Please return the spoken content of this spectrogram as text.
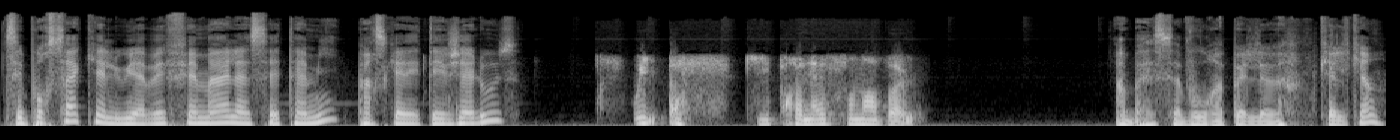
C'est pour ça qu'elle lui avait fait mal à cet ami Parce qu'elle était jalouse? Oui, parce qu'il prenait son envol. Ah ben, ça vous rappelle euh, quelqu'un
